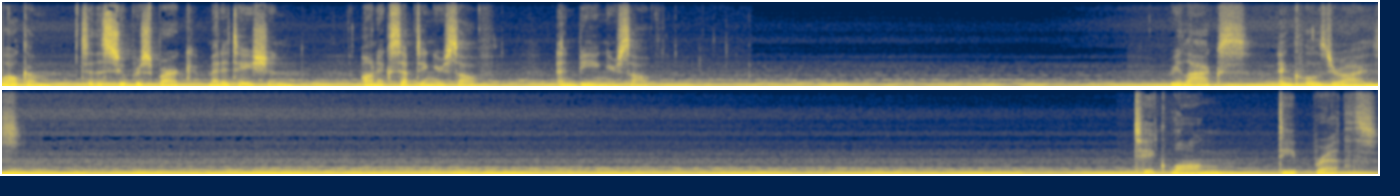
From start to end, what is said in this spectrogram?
Welcome to the Super Spark meditation on accepting yourself and being yourself. Relax and close your eyes. Take long, deep breaths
